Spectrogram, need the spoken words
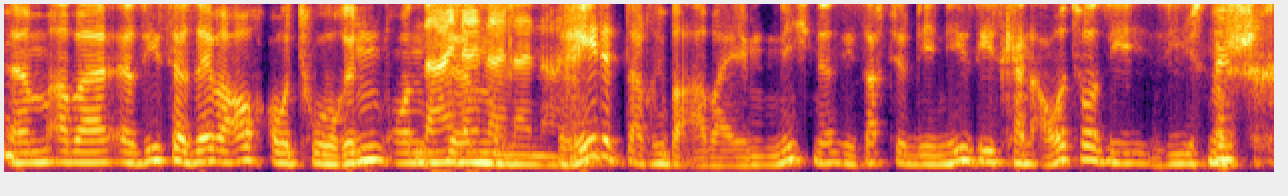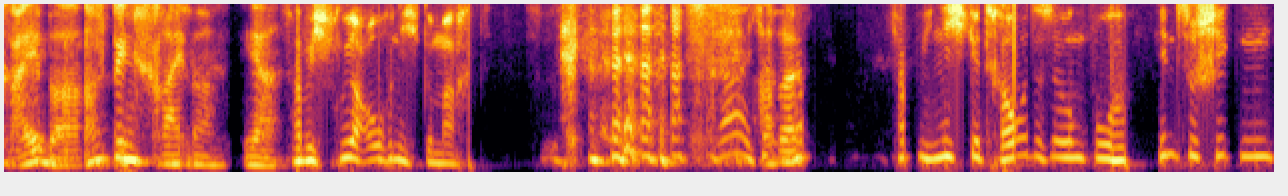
ähm, aber äh, sie ist ja selber auch Autorin und nein, ähm, nein, nein, redet darüber aber eben nicht. Ne? Sie sagte, nee, sie ist kein Autor, sie, sie ist nur Schreiber. Ich bin Schreiber. Ja. Das habe ich früher auch nicht gemacht. ja, ich habe hab mich nicht getraut, es irgendwo hinzuschicken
